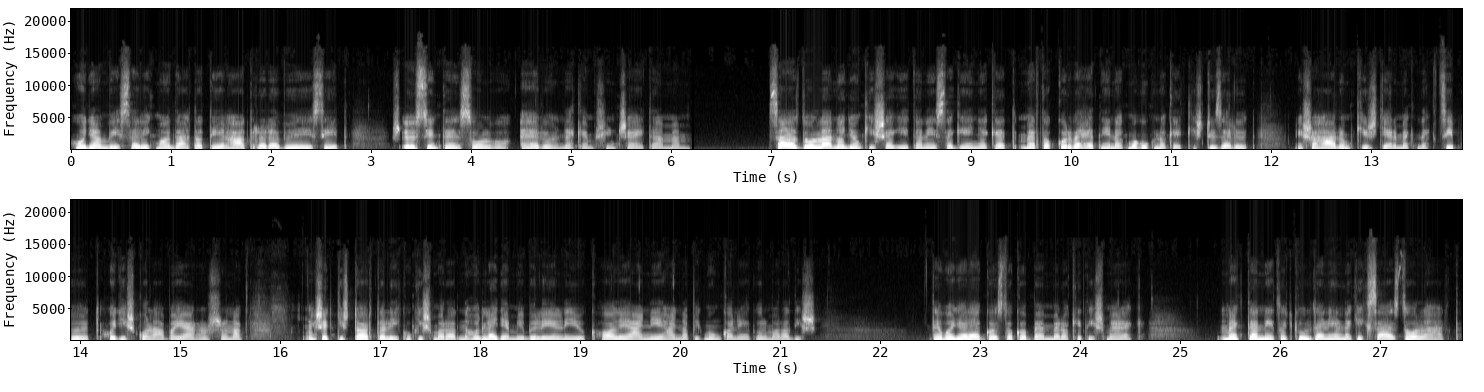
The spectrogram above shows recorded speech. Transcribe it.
hogyan vészelik majd át a tél hátra revő részét, és őszintén szólva, erről nekem sincs sejtelmem. Száz dollár nagyon kisegítené szegényeket, mert akkor vehetnének maguknak egy kis tüzelőt, és a három kisgyermeknek cipőt, hogy iskolába járhassanak, és egy kis tartalékuk is maradna, hogy legyen miből élniük, ha a leány néhány napig munkanélkül marad is. Te vagy a leggazdagabb ember, akit ismerek. Megtennéd, hogy küldenél nekik száz dollárt?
